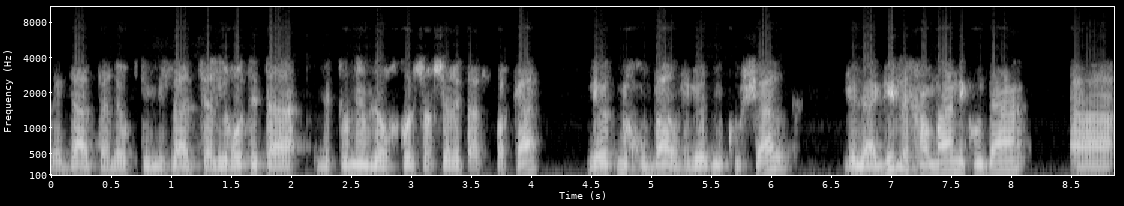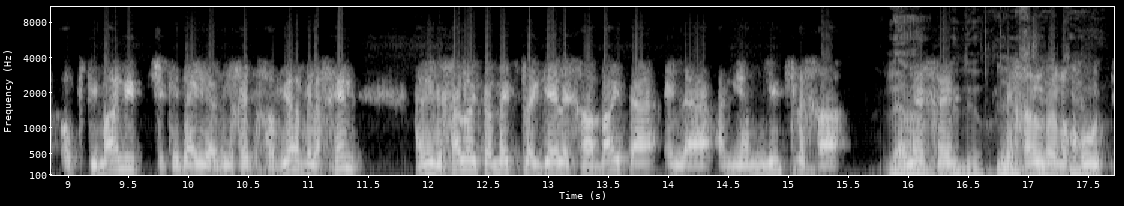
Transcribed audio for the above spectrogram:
לדאטה, לאופטימיזציה, לראות את הנתונים לאורך כל שרשרת האספקה, להיות מחובר ולהיות מקושר, ולהגיד לך מה הנקודה האופטימלית שכדאי להביא לך את החבילה, ולכן אני בכלל לא אתאמץ להגיע לך הביתה, אלא אני אמליץ לך ללכת לחנות הנוחות,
